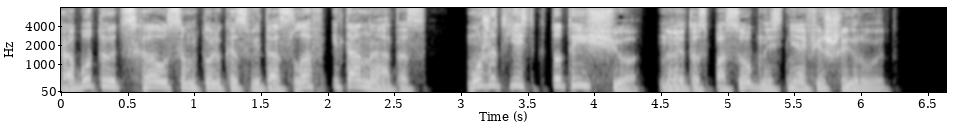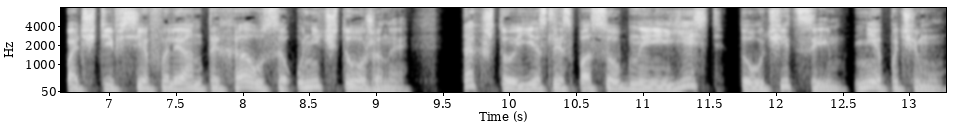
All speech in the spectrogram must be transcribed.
Работают с хаосом только Святослав и Танатос. Может, есть кто-то еще, но эту способность не афишируют. Почти все фолианты хаоса уничтожены, так что если способные есть, то учиться им не почему.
